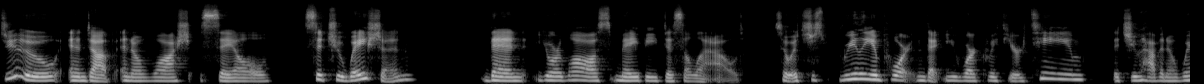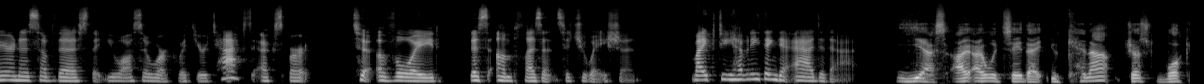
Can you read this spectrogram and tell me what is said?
do end up in a wash sale situation, then your loss may be disallowed. So it's just really important that you work with your team, that you have an awareness of this, that you also work with your tax expert to avoid this unpleasant situation. Mike, do you have anything to add to that? Yes, I, I would say that you cannot just look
